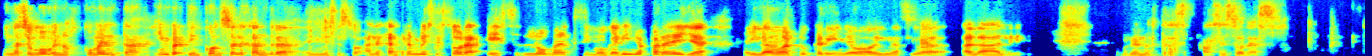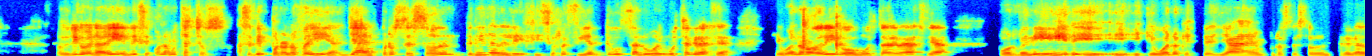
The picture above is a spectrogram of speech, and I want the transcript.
Ignacio Gómez nos comenta, invertí en Conce Alejandra, en mi asesor, Alejandra es mi asesora, es lo máximo, cariños para ella. Ahí le vamos a dar tus cariños, Ignacio, a, la Ale, una de nuestras asesoras. Rodrigo Benavides dice, hola muchachos, hace tiempo no los veía, ya en proceso de entrega del edificio residente, un saludo y muchas gracias. Qué bueno Rodrigo, muchas gracias por venir y, y, y, qué bueno que estés ya en proceso de entrega.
